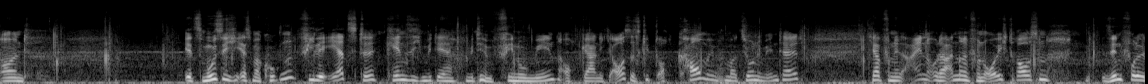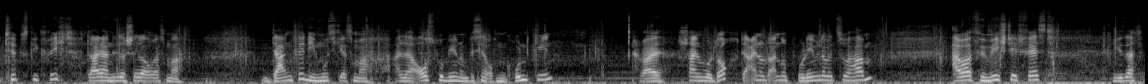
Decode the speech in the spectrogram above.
Und jetzt muss ich erstmal gucken. Viele Ärzte kennen sich mit, der, mit dem Phänomen auch gar nicht aus. Es gibt auch kaum Informationen im Internet. Ich habe von den einen oder anderen von euch draußen sinnvolle Tipps gekriegt. Daher an dieser Stelle auch erstmal danke. Die muss ich erstmal alle ausprobieren und ein bisschen auf den Grund gehen. Weil scheinen wohl doch der ein oder andere Probleme damit zu haben. Aber für mich steht fest, wie gesagt,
